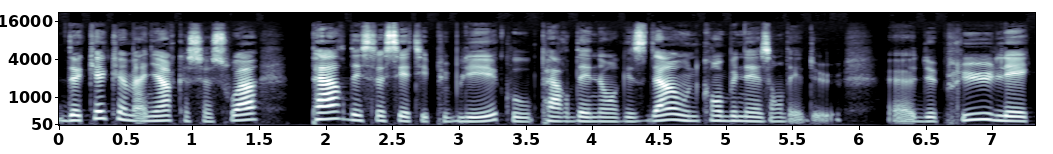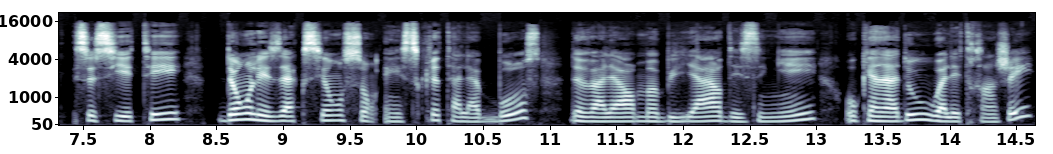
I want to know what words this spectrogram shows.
de quelque manière que ce soit, par des sociétés publiques ou par des non-résidents ou une combinaison des deux. Euh, de plus, les sociétés dont les actions sont inscrites à la bourse de valeur mobilière désignée au Canada ou à l'étranger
